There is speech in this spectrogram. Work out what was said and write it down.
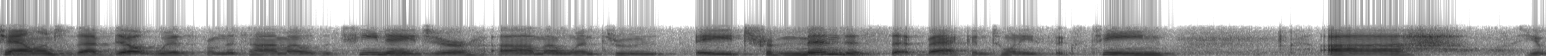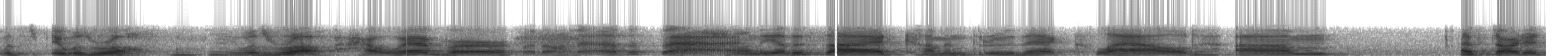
challenge that I've dealt with from the time I was a teenager. Um, I went through a tremendous setback in 2016. Uh, it was it was rough. Mm-hmm. It was rough. However, but on the other side, on the other side, coming through that cloud, um, I started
